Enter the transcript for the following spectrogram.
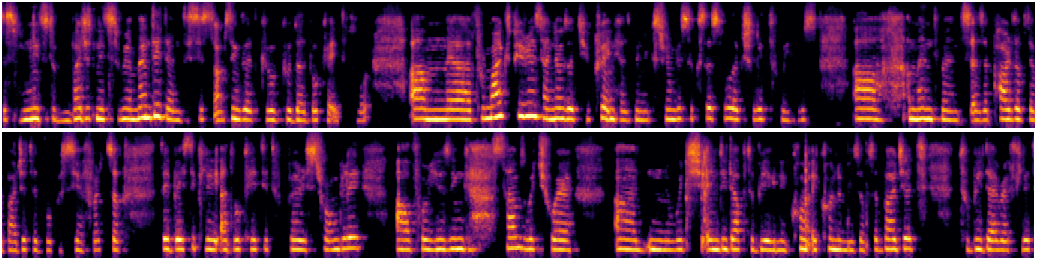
this needs to budget needs to be amended and this is something that could, could advocate for. Um, uh, from my experience i know that ukraine has been extremely successful actually to use uh, amendments as a part of their budget advocacy effort. So they basically advocated very strongly uh, for using sums which were which ended up to be eco- economies of the budget to be directed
